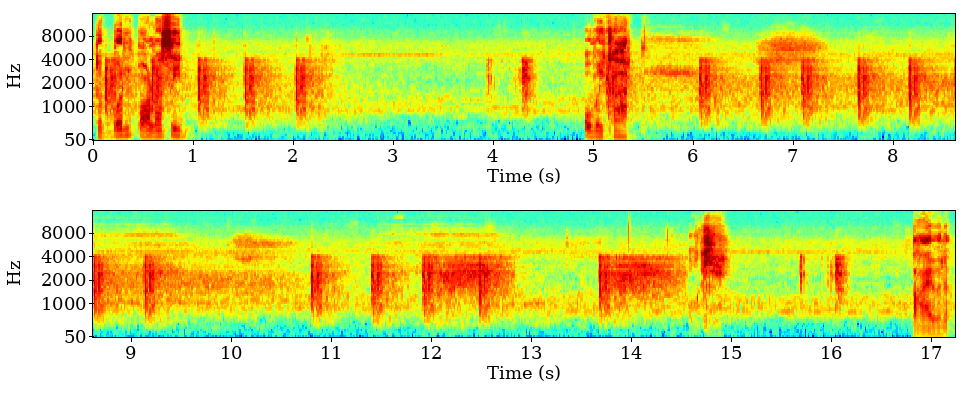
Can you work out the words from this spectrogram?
ดับเบิลปรสิตโอ้ my god ตายไปแล้ว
